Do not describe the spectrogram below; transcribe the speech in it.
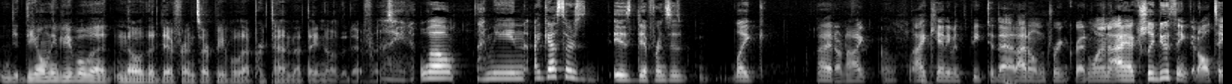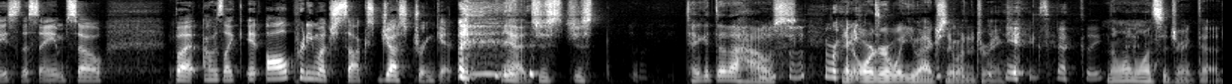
The only people that know the difference are people that pretend that they know the difference. I know- Well, I mean, I guess there's is differences. Like, I don't know. I, I can't even speak to that. I don't drink red wine. I actually do think it all tastes the same. So, but I was like, it all pretty much sucks. Just drink it. Yeah, just just take it to the house Right. and order what you actually want to drink. yeah, exactly. No one wants to drink that.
